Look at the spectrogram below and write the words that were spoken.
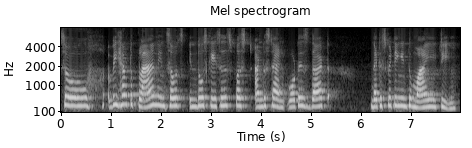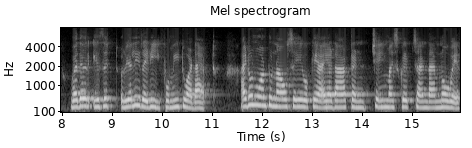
So we have to plan in so in those cases first understand what is that that is fitting into my team. Whether is it really ready for me to adapt? I don't want to now say okay I adapt and change my scripts and I'm nowhere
